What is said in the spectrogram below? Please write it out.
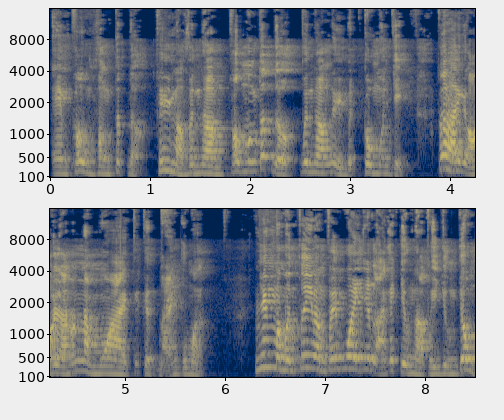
em không phân tích được. Khi mà Vinhome, không phân tích được, Vinhome thì bịch cung anh chị. Có thể gọi là nó nằm ngoài cái kịch bản của mình. Nhưng mà mình tuy mình phải quay trở lại cái trường hợp thị trường chung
